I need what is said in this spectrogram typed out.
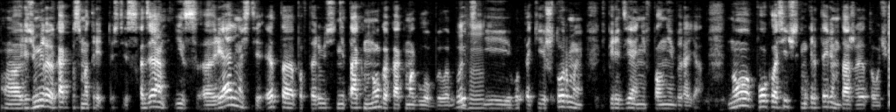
резюмируя, как посмотреть, то есть исходя из реальности, это, повторюсь, не так много, как могло было быть, угу. и вот такие штормы впереди, они вполне вероятны. Но по классическим критериям даже это очень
